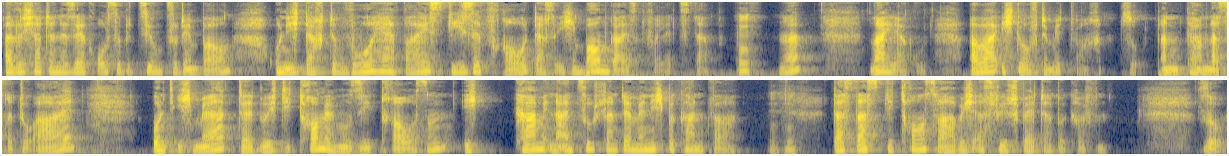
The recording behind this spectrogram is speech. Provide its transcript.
Also ich hatte eine sehr große Beziehung zu dem Baum und ich dachte, woher weiß diese Frau, dass ich im Baumgeist verletzt habe? Mhm. Ne? Naja, gut. Aber ich durfte mitmachen. So, dann kam das Ritual und ich merkte durch die Trommelmusik draußen, ich kam in einen Zustand, der mir nicht bekannt war. Mhm. Dass das die Trance war, habe ich erst viel später begriffen. So.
